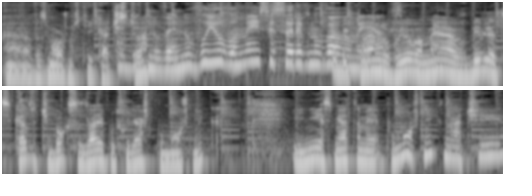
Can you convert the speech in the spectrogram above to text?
а, възможности и качества. Обикновено воюваме и се съревноваваме. Обикновено воюваме, а в Библията се казва, че Бог създаде подходящ помощник. И ние смятаме помощник, значи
